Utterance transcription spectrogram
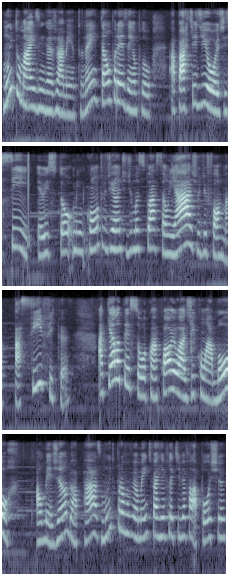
muito mais engajamento, né? Então, por exemplo, a partir de hoje, se eu estou me encontro diante de uma situação e ajo de forma pacífica, aquela pessoa com a qual eu agi com amor, almejando a paz, muito provavelmente vai refletir e vai falar: "Poxa,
